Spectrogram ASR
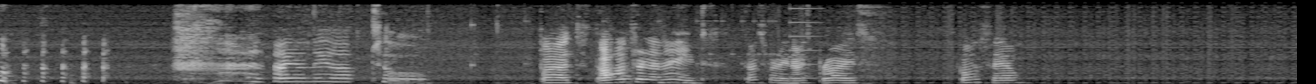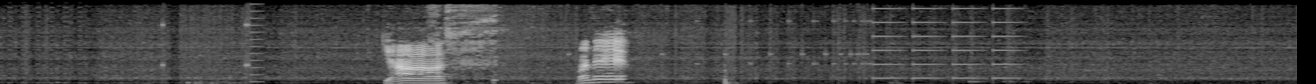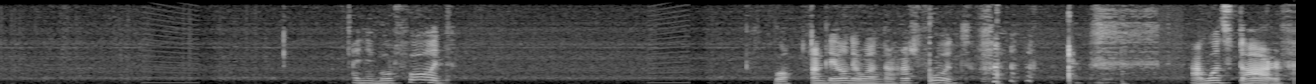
I only have two, but 108. That's very nice price. Go on sale. Yes, money. Need more food. Well, I'm the only one that has food. I won't starve.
